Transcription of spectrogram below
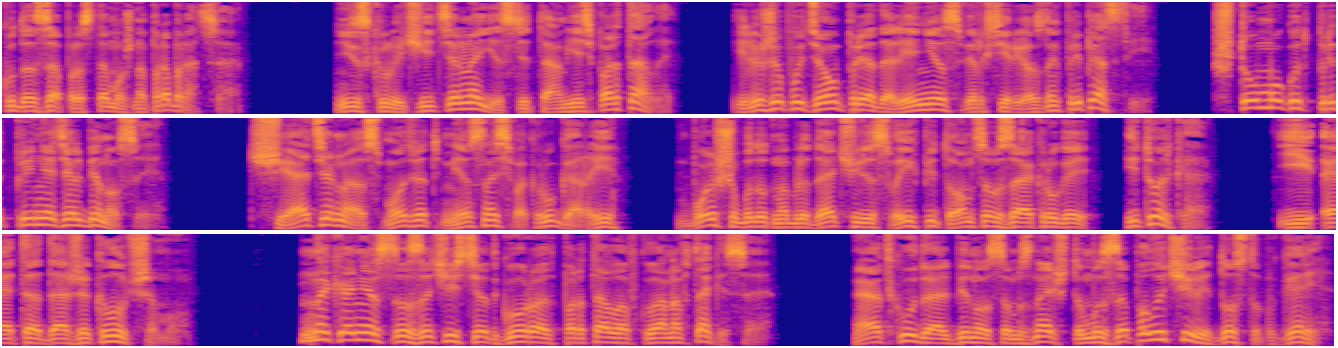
куда запросто можно пробраться. Исключительно, если там есть порталы. Или же путем преодоления сверхсерьезных препятствий. Что могут предпринять альбиносы? Тщательно осмотрят местность вокруг горы, больше будут наблюдать через своих питомцев за округой, и только. И это даже к лучшему. Наконец-то зачистят гору от порталов кланов Тагиса. Откуда альбиносам знать, что мы заполучили доступ к горе?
